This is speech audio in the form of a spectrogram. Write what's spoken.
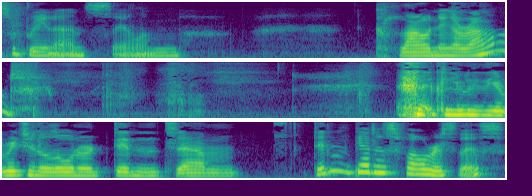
Sabrina and Salem clowning around. Clearly the original owner didn't um, didn't get as far as this.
